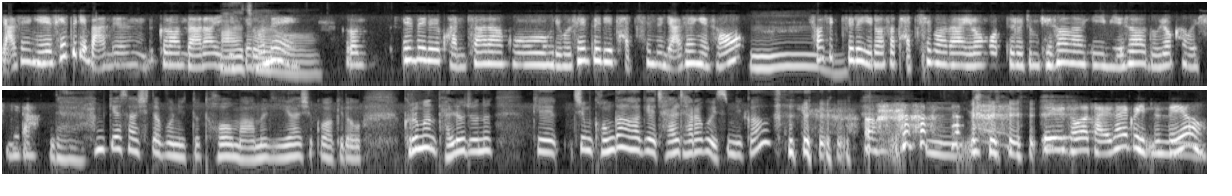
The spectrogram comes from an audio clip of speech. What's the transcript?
야생에 새들이 많은 그런 나라이기 맞아요. 때문에 그런 새들을 관찰하고 그리고 새들이 다치는 야생에서 음. 서식지를 잃어서 다치거나 이런 것들을 좀 개선하기 위해서 노력하고 있습니다. 네, 함께 사시다 보니 또 더 마음을 이해하실 것 같기도 하고. 그러면 반려조는 이렇게 지금 건강하게 잘 자라고 있습니까? 음. 네, 저와 잘 살고 있는데요.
